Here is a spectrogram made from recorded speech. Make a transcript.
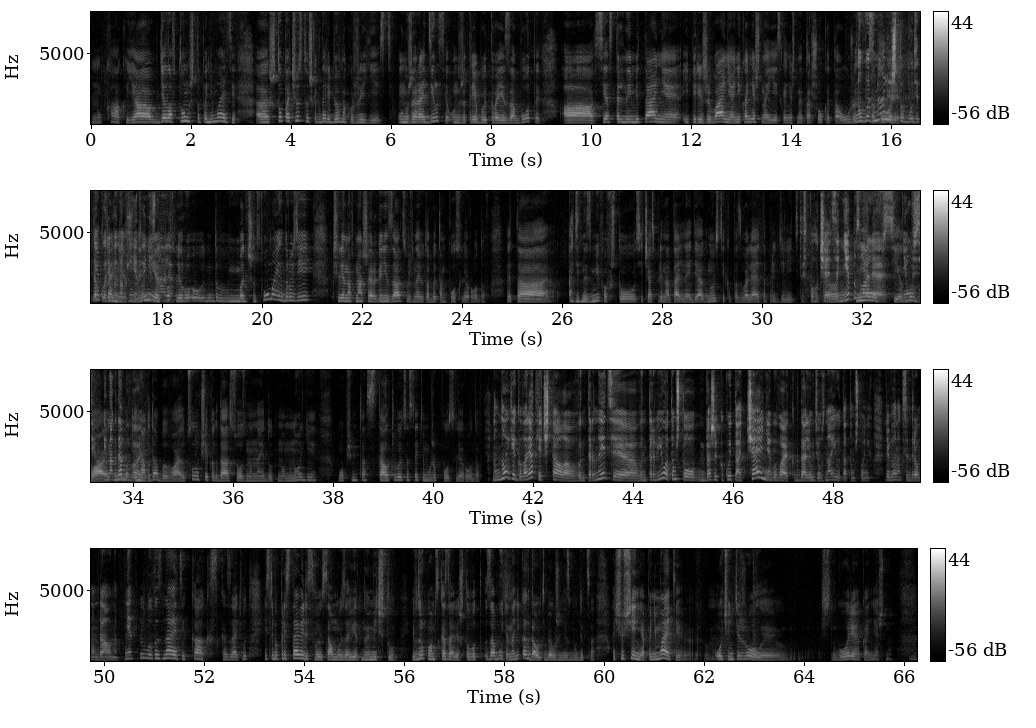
Ну как? Я... Дело в том, что, понимаете, э, что почувствуешь, когда ребенок уже есть. Он уже родился, он уже требует твоей заботы, а все остальные метания и переживания, они, конечно, есть. Конечно, это шок, это ужас. Но вы знали, горе. что будет нет, такой конечно, ребенок? Нет, вы не нет, знали. После большинство моих друзей, членов нашей организации узнают об этом после родов. Это один из мифов, что сейчас пренатальная диагностика позволяет определить. То есть, получается, не позволяет? Не у всех, не у всех. Иногда бывает? Иногда бывают случаи, когда осознанно идут, но многие в общем-то, сталкиваются с этим уже после родов. Но многие говорят, я читала в интернете, в интервью о том, что даже какое-то отчаяние бывает, когда люди узнают о том, что у них ребенок с синдромом Дауна. Нет? Ну, вы, вы знаете, как сказать. Вот если бы представили свою самую заветную мечту, и вдруг вам сказали, что вот забудь, она никогда у тебя уже не сбудется. Ощущения, понимаете, очень тяжелые. Горе, конечно.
